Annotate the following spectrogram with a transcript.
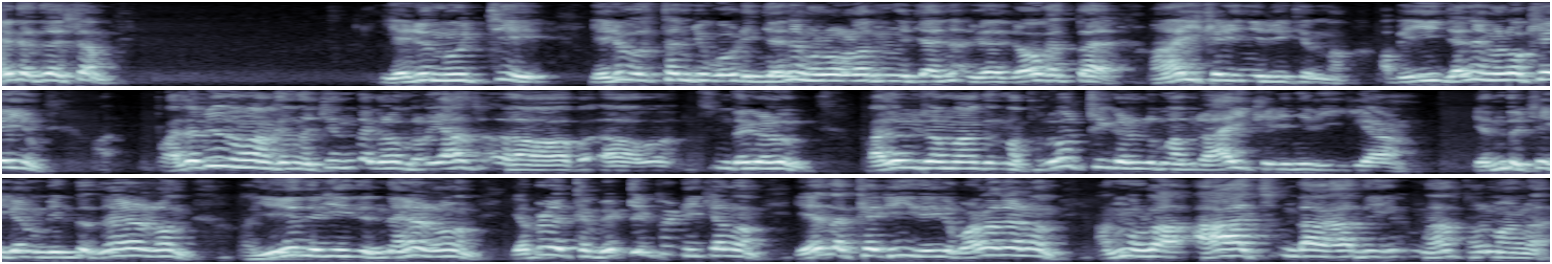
ഏകദേശം എഴുന്നൂറ്റി എഴുപത്തഞ്ച് കോടി ജനങ്ങളോളം ജന ലോകത്ത് ആയിക്കഴിഞ്ഞിരിക്കുന്നു. അപ്പൊ ഈ ജനങ്ങളൊക്കെയും പലവിധമാകുന്ന ചിന്തകളും പ്രയാസ ചിന്തകളും പലവിധമാകുന്ന പ്രവൃത്തികളിലും അവർ ആയിക്കഴിഞ്ഞിരിക്കുകയാണ് എന്ത് ചെയ്യണം? എന്ത് നേടണം? ഏത് രീതിയിൽ നേടണം? എവിടെയൊക്കെ വെട്ടിപ്പിടിക്കണം? ഏതൊക്കെ രീതിയിൽ വളരണം? എന്നുള്ള ആ ചിന്താഗതി മാത്രമാണ്.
